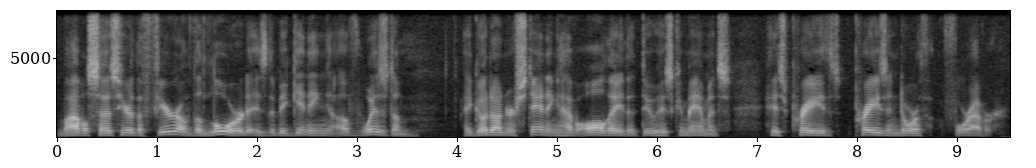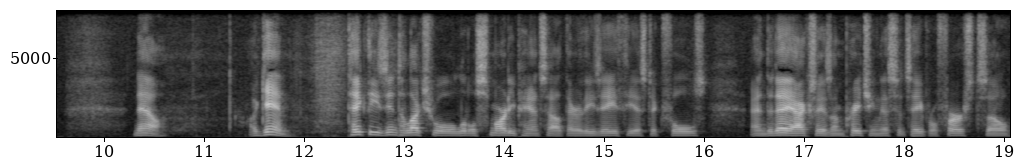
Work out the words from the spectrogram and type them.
The Bible says here, the fear of the Lord is the beginning of wisdom. A good understanding have all they that do his commandments his praise, praise endureth forever. Now, again, take these intellectual little smarty pants out there, these atheistic fools. And today, actually, as I'm preaching this, it's April 1st, so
